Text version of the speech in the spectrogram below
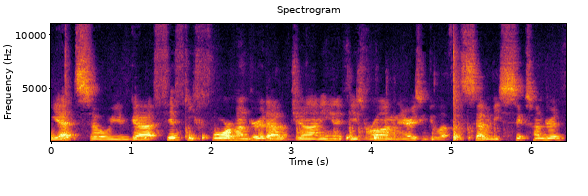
yet. So we've got 5,400 out of Johnny, and if he's wrong there, he's going to be left with 7,600.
